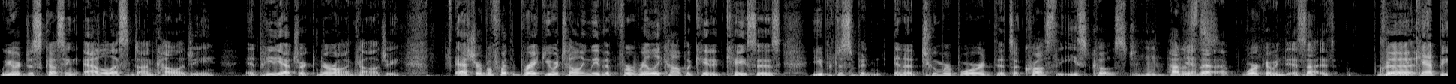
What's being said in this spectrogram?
We are discussing adolescent oncology and pediatric neuro-oncology. Asher, before the break, you were telling me that for really complicated cases, you participate in a tumor board that's across the East Coast. How does Mm-hmm. Yes. that work? I mean, it's not. It's, clearly, The- it can't be.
